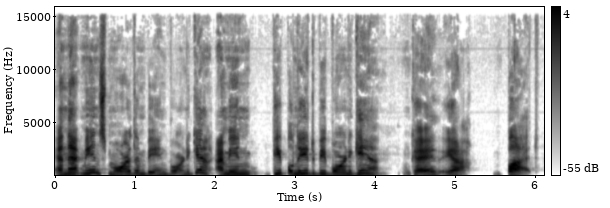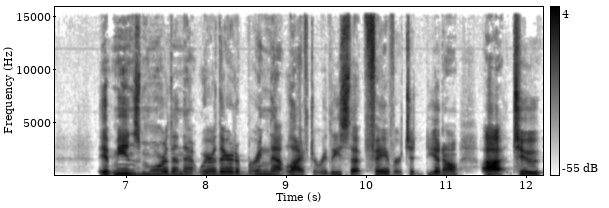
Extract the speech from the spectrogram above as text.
And that means more than being born again. I mean, people need to be born again, okay? Yeah. But it means more than that. We're there to bring that life, to release that favor, to, you know, uh, to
